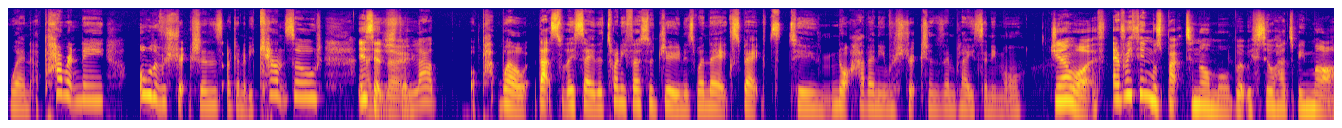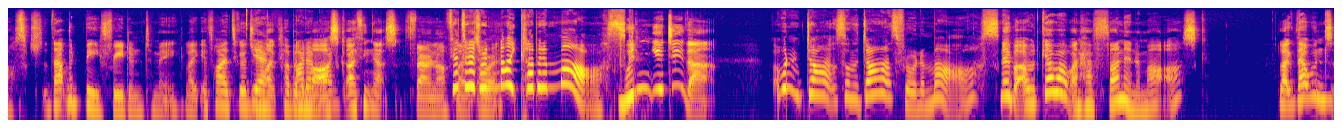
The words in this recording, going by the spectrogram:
when apparently all the restrictions are going to be cancelled. Is it though? allowed- well, that's what they say. The 21st of June is when they expect to not have any restrictions in place anymore. Do you know what? If everything was back to normal, but we still had to be masked, that would be freedom to me. Like if I had to go to Yeah, a nightclub in a don't mind. mask, I think that's fair enough. If you like, have to go to a alright. nightclub in a mask, Wouldn't you do that? I wouldn't dance on the dance floor in a mask. No, but I would go out and have fun in a mask. Like that wouldn't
